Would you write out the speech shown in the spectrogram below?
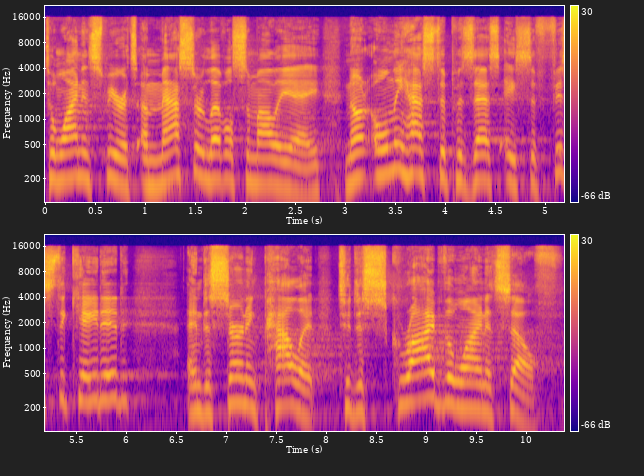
to wine and spirits, a master level sommelier not only has to possess a sophisticated and discerning palate to describe the wine itself,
